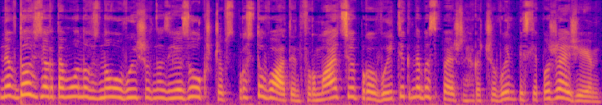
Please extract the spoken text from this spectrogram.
Невдовзі Артамонов знову вийшов на зв'язок, щоб спростувати інформацію про витік небезпечних речовин після пожежі.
